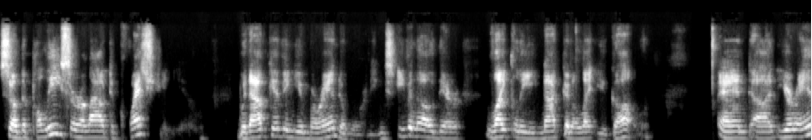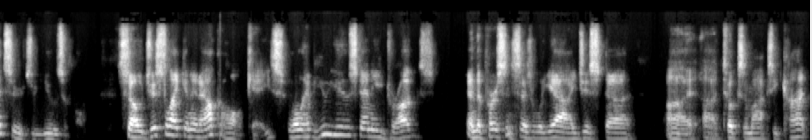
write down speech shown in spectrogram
So the police are allowed to question without giving you Miranda warnings, even though they're likely not going to let you go. And uh, your answers are usable. So, just like in an alcohol case, well, have you used any drugs? And the person says, well, yeah, I just uh, uh, uh, took some Oxycontin.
